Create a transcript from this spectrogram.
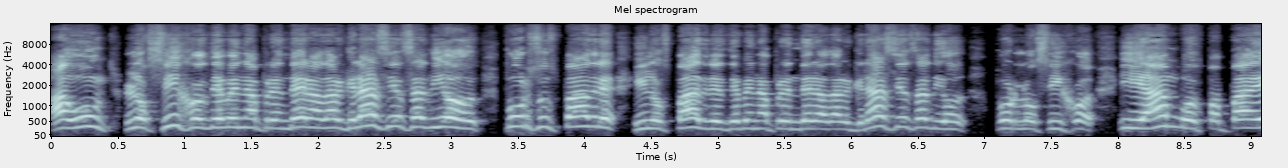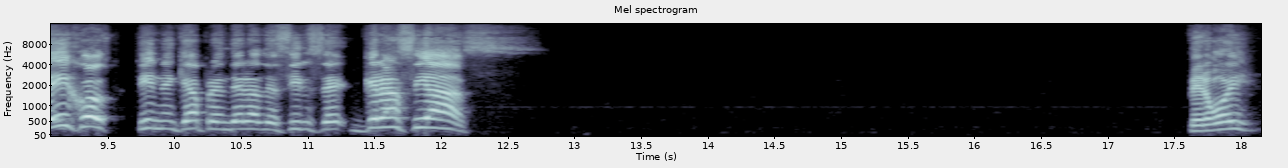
Aún los hijos deben aprender a dar gracias a Dios por sus padres y los padres deben aprender a dar gracias a Dios por los hijos. Y ambos, papá e hijos, tienen que aprender a decirse gracias. Pero hoy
